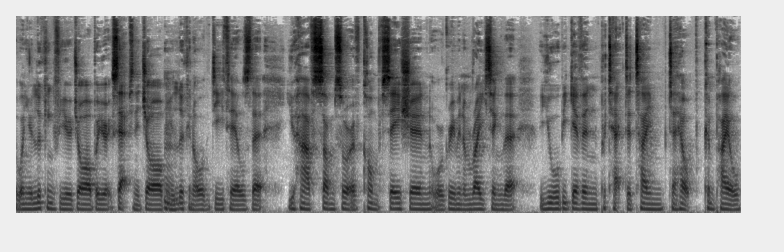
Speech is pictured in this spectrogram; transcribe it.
that when you're looking for your job or you're accepting a job and you're hmm. looking at all the details, that you have some sort of conversation or agreement in writing that you will be given protected time to help compile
